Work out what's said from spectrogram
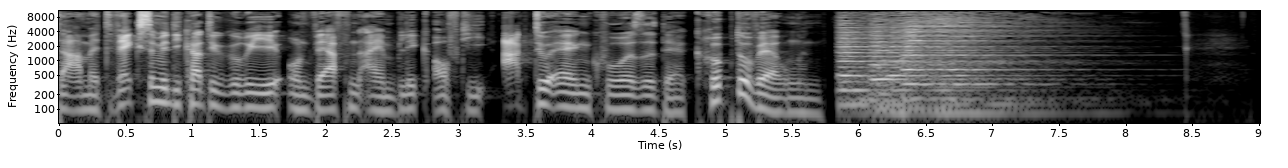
Damit wechseln wir die Kategorie und werfen einen Blick auf die aktuellen Kurse der Kryptowährungen.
